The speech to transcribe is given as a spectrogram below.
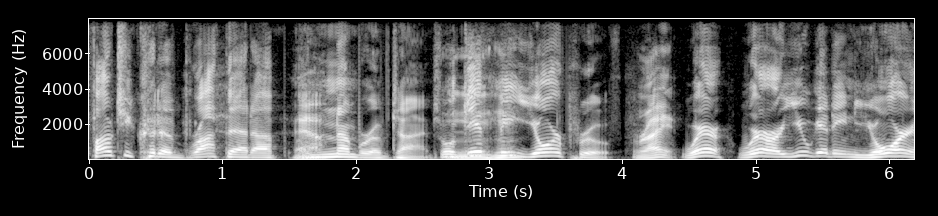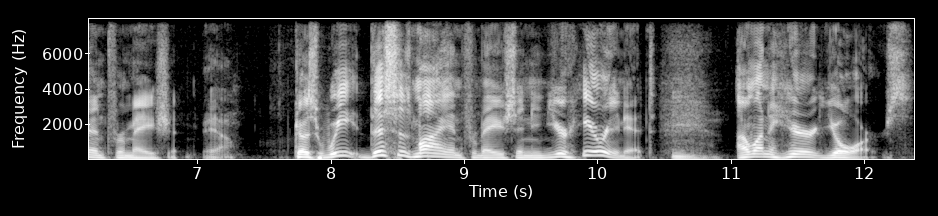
Fauci could have brought that up Yeah. Mm-hmm. a number of times. Well, give me your proof. Right. Where where are you getting your information? Yeah. Because we this is my information and you're hearing it. Mm. I want to hear yours.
